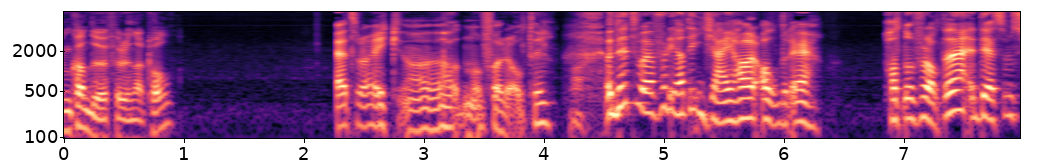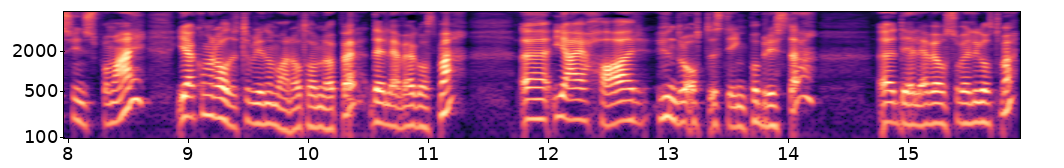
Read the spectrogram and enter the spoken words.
hun kan dø før hun er tolv? Jeg tror jeg ikke noe, hadde noe forhold til. Og det tror jeg fordi at jeg har aldri hatt noe forhold til det. Det som syns på meg Jeg kommer aldri til å bli noen maratonløper. Det lever jeg godt med. Eh, Jeg har 108 sting på brystet. Eh, Det lever jeg også veldig godt med.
